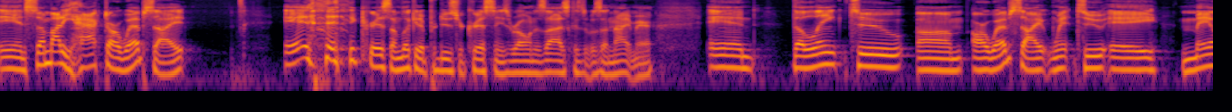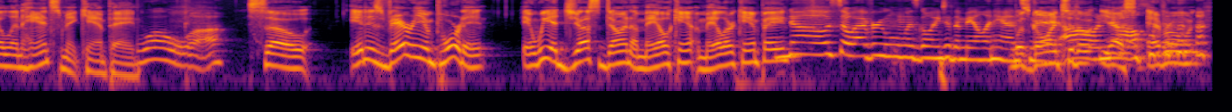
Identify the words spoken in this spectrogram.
and somebody hacked our website. And Chris, I'm looking at producer Chris and he's rolling his eyes because it was a nightmare. And the link to um, our website went to a mail enhancement campaign. Whoa. So it is very important. And we had just done a mail cam- a mailer campaign. No, so everyone was going to the mail enhancement. was going to the oh, yes no. everyone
